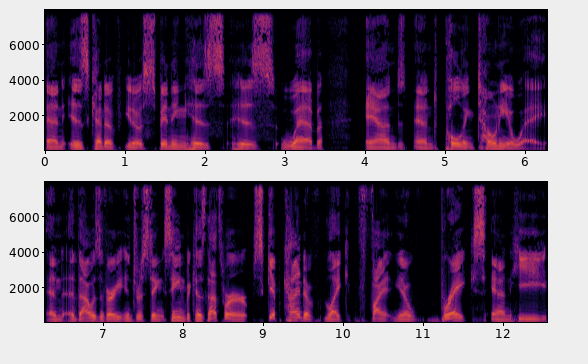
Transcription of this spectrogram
and is kind of you know spinning his his web and and pulling Tony away, and that was a very interesting scene because that's where Skip kind of like fi- you know breaks, and he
